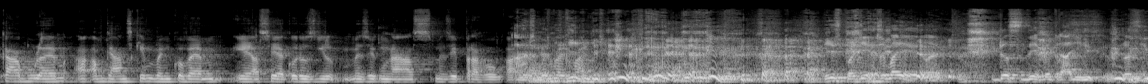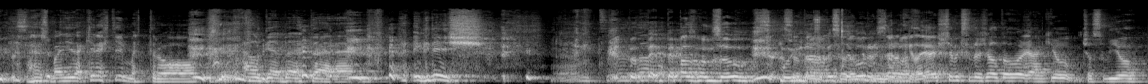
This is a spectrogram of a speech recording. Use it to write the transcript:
Kábulem a afgánským venkovem je asi jako rozdíl mezi u nás, mezi Prahou a, Nic proti hřmaně, ale dost diametrální rozdíl. Hřmaní taky nechtějí metro, LGBT, i když Pe- Pepa s Honzou možná by s tebou já ještě bych se držel toho nějakého časového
